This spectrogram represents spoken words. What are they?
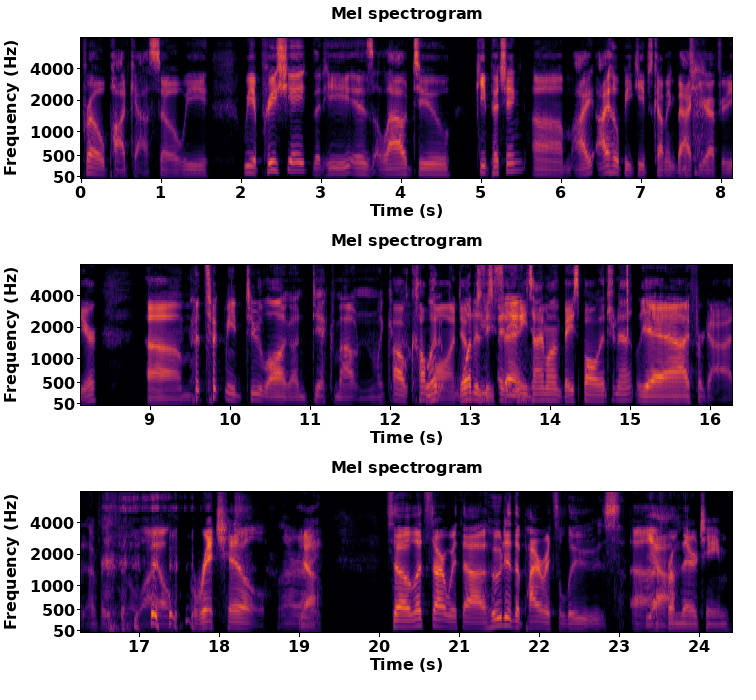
Pro podcast, so we we appreciate that he is allowed to keep pitching. Um, I I hope he keeps coming back year after year. Um, it took me too long on Dick Mountain. Like oh come What- on! what is he spend any time on baseball internet? Yeah, I forgot. I forgot it's been a while. Rich Hill. All right. Yeah. So let's start with uh who did the Pirates lose uh Yeah. from their team?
